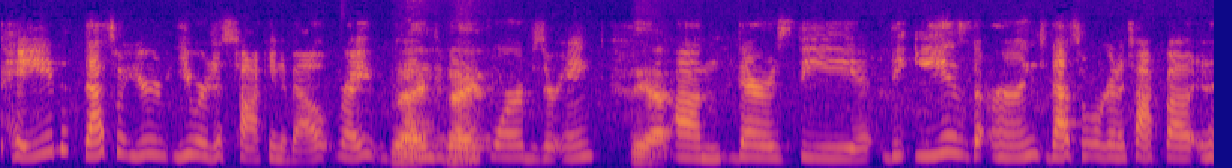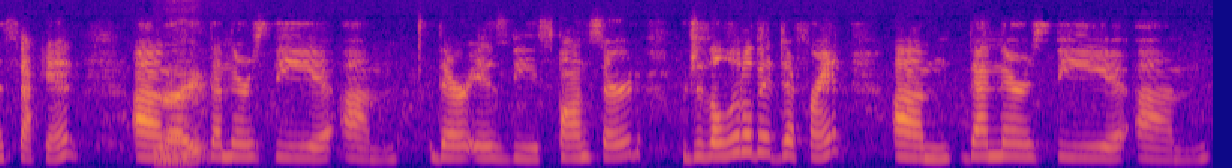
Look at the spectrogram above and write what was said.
paid. That's what you're you were just talking about, right? Right, to be in Forbes or Inc. Yeah. Um, there's the the E is the earned. That's what we're going to talk about in a second. Um, right. Then there's the um, there is the sponsored, which is a little bit different. Um, then there's the um,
